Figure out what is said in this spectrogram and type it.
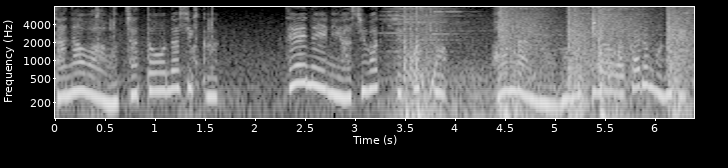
刀はお茶と同じく丁寧に味わってこそ本来の趣がわかるものです。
